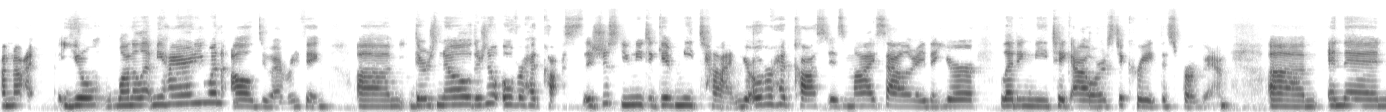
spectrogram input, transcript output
I'm not. You don't want to let me hire anyone? I'll do everything. Um, there's no, there's no overhead costs. It's just you need to give me time. Your overhead cost is my salary that you're letting me take hours to create this program. Um, and then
